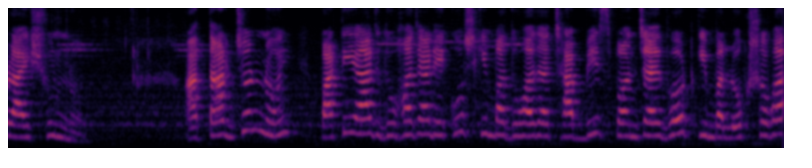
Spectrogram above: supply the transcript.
প্রায় শূন্য। আর তার জন্যই পার্টি আজ দু হাজার একুশ কিংবা দু হাজার ছাব্বিশ পঞ্চায়েত ভোট কিংবা লোকসভা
